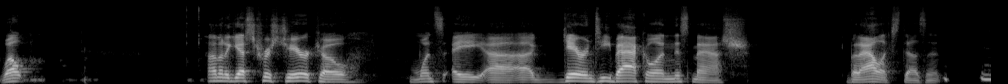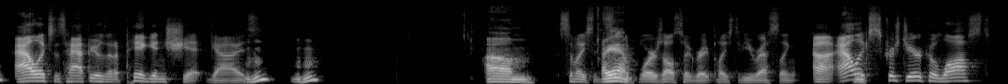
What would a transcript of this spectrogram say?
Well, I'm going to guess Chris Jericho wants a, uh, a guarantee back on this match, but Alex doesn't. Alex is happier than a pig in shit, guys. Mhm. Mm-hmm. Um. Somebody said I am. Singapore is also a great place to view wrestling. Uh, Alex Chris Jericho lost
